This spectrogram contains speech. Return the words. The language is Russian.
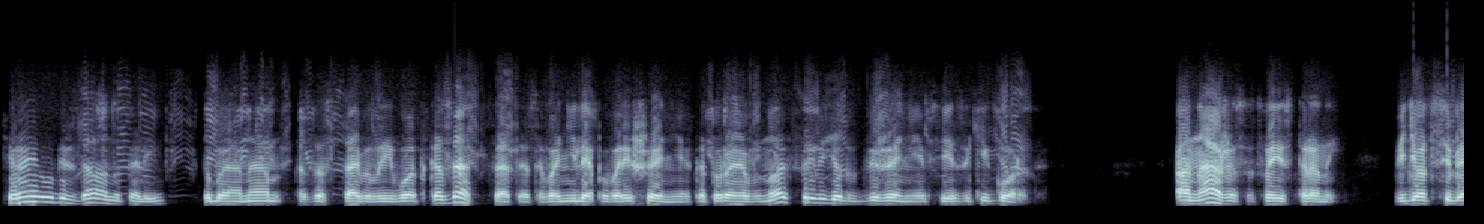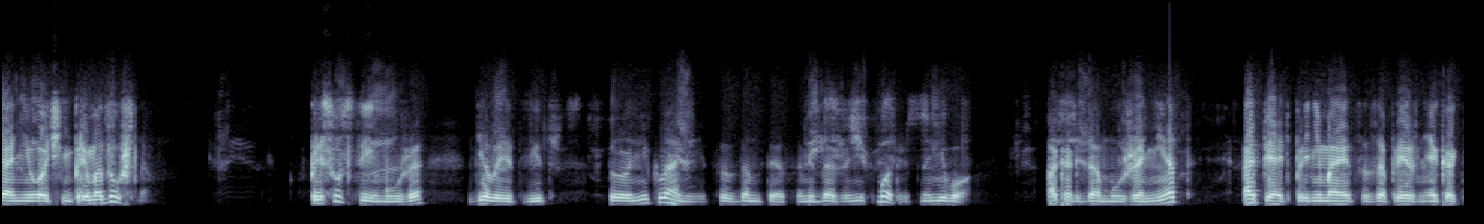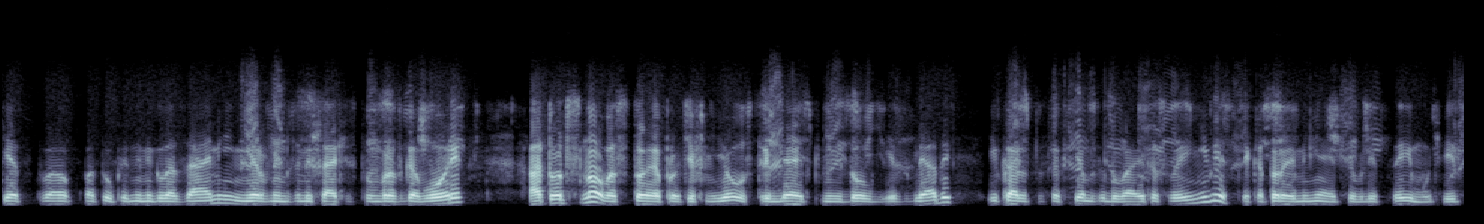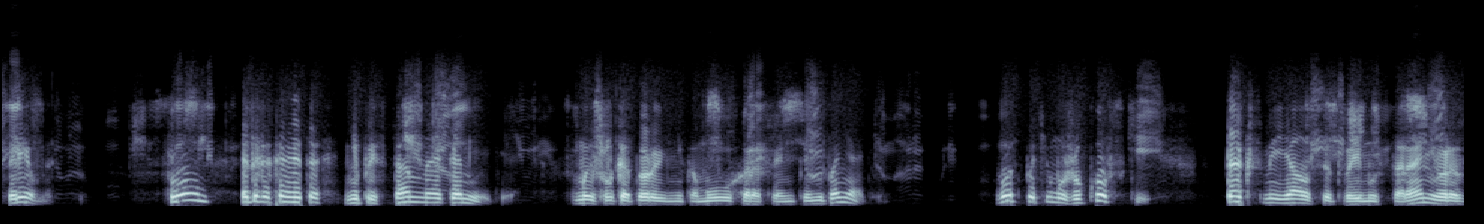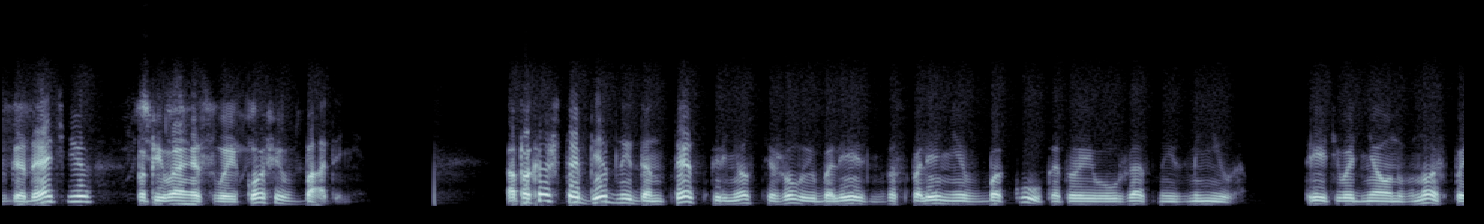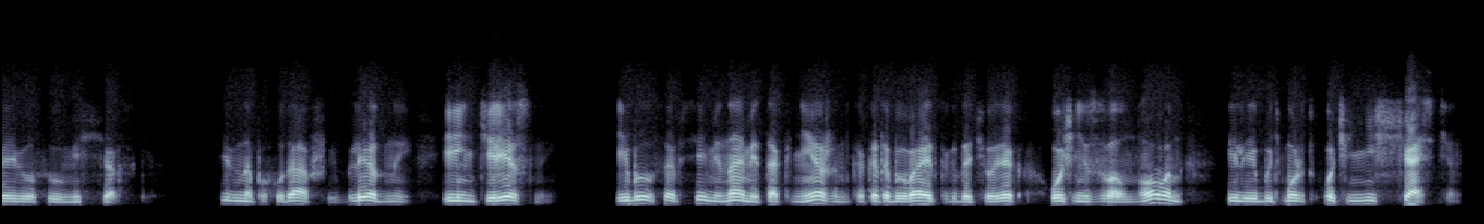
Вчера я убеждала Натали, чтобы она заставила его отказаться от этого нелепого решения, которое вновь приведет в движение все языки города. Она же со своей стороны ведет себя не очень прямодушно. В присутствии мужа делает вид, что не кланяется с Дантесом и даже не смотрит на него. А когда мужа нет, опять принимается за прежнее кокетство потупленными глазами, нервным замешательством в разговоре, а тот снова, стоя против нее, устремляет к ней долгие взгляды и, кажется, совсем забывает о своей невесте, которая меняется в лице и мучается ревностью. Словом, это какая-то непрестанная комедия, смысл которой никому хорошенько не понятен. Вот почему Жуковский так смеялся твоему старанию разгадать ее, попивая свой кофе в Бадене. А пока что бедный Дантес перенес тяжелую болезнь, воспаление в боку, которое его ужасно изменило. Третьего дня он вновь появился у Мещерских, сильно похудавший, бледный и интересный, и был со всеми нами так нежен, как это бывает, когда человек очень взволнован или, быть может, очень несчастен.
